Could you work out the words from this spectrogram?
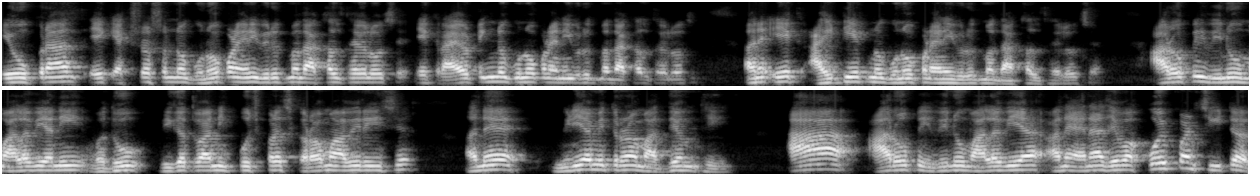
એ ઉપરાંત એક એક્સ્ટ્રોશનનો ગુનો પણ એની વિરુદ્ધમાં દાખલ થયેલો છે. એક રાયોટિંગનો ગુનો પણ એની વિરુદ્ધમાં દાખલ થયેલો છે. અને એક આઈટીએકનો ગુનો પણ એની વિરુદ્ધમાં દાખલ થયેલો છે. આરોપી વિનુ માલવિયાની વધુ વિગતવારની પૂછપરછ કરવામાં આવી રહી છે. અને મીડિયા મિત્રોના માધ્યમથી આ આરોપી વિનુ માલવિયા અને એના જેવા કોઈ પણ ચીટર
